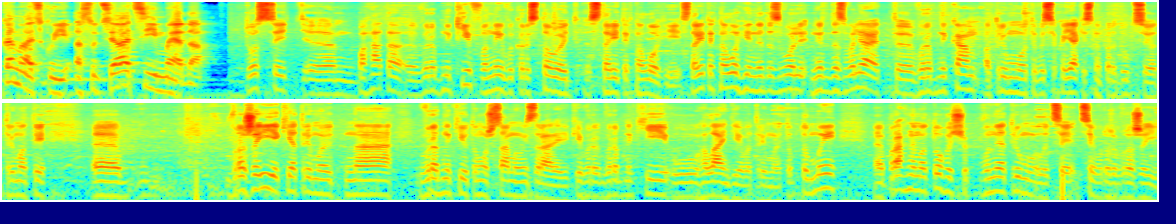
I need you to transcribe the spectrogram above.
Канадської асоціації меда. Досить е, багато виробників вони використовують старі технології. Старі технології не дозволі- не дозволяють е, виробникам отримувати високоякісну продукцію, отримати е, врожаї, які отримують на виробників тому ж самому Ізраїлі, які виробники у Голландії отримують. Тобто ми е, прагнемо того, щоб вони отримували ці, ці врож- врожаї.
